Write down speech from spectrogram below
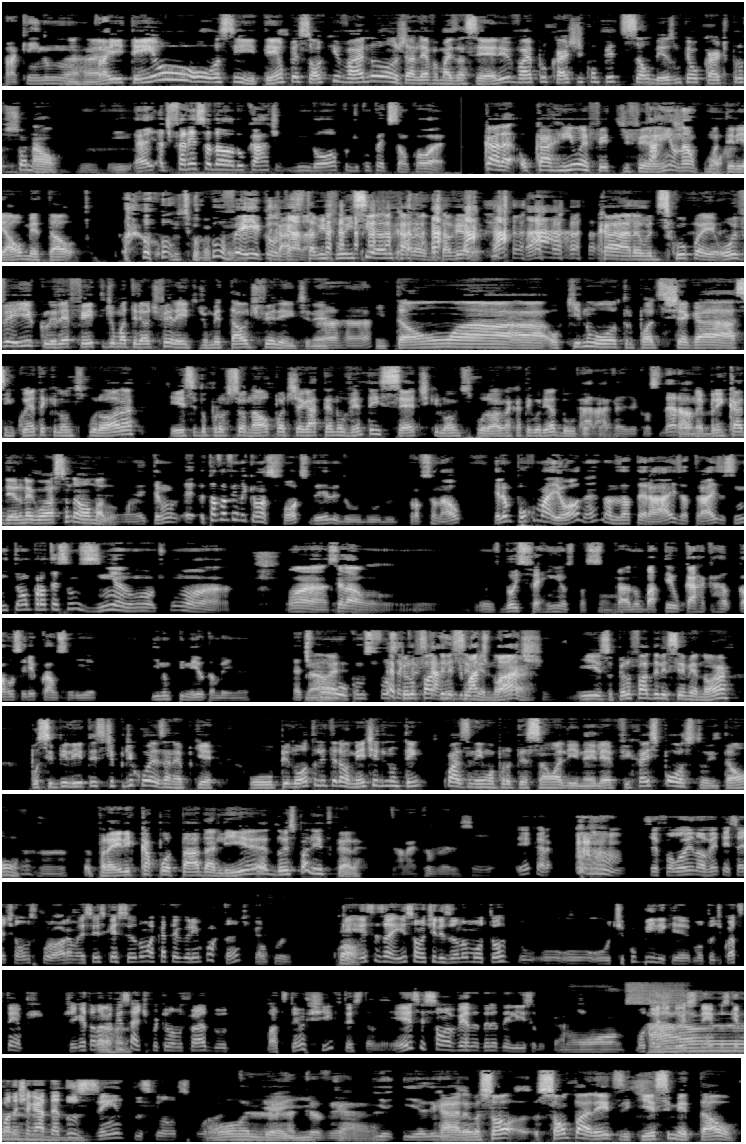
Pra quem não. Aham. pra- E tem o, assim, tem o pessoal que vai no, já leva mais a sério e vai pro kart de competição mesmo, que é o kart profissional. E é a diferença do, do kart indoor de competição, qual é? Cara, o carrinho é feito diferente. Carrinho não, porra. material, metal. Desculpa. o veículo, Cara, você tá me influenciando, caramba, tá vendo? Caramba, desculpa aí. O veículo, ele é feito de um material diferente, de um metal diferente, né? Aham. Então, a- a- o que no outro pode chegar a 50 km por hora, esse do profissional pode chegar até 97 km por hora na categoria adulta, Caraca, cara. já é Então considerável. não é brincadeira o negócio não, maluco. É, é, eu tava vendo aqui umas fotos dele, do, do, do profissional. Ele é um pouco maior, né? Nas laterais, atrás, assim, e tem uma proteçãozinha, um- tipo uma. Uma, sei lá, um- uns dois ferrinhos pra, Uhum. pra não bater o carro, carro- carroceria com carroceria. E no pneu também, né? É tipo Não, é- como se fosse é, pelo fato dele de ser bate-bate. Isso, pelo fato dele ser menor, possibilita esse tipo de coisa, né? Porque o piloto, literalmente, ele não tem quase nenhuma proteção ali, né? Ele é, fica exposto. Então, Aham. pra ele capotar dali é dois palitos, cara. Caraca, velho. Sim. E, cara, você falou em 97 km por hora, mas você esqueceu de uma categoria importante, cara. Qual foi? Qual? Porque esses aí são utilizando o motor, o, o, o, tipo Billy, que é motor de quatro tempos. Chega até 97 por quilômetro por adulto. Mas tu tem os shifters também. Esses são a verdadeira delícia do carro. Nossa. Motores de dois Ah. tempos que podem chegar até 200 km por hora. Olha aí, Caraca, velho. cara. E, e ele. Caramba, só, só um parêntese, que esse metal,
